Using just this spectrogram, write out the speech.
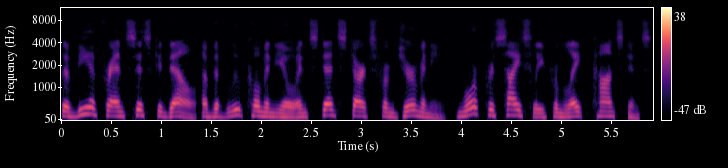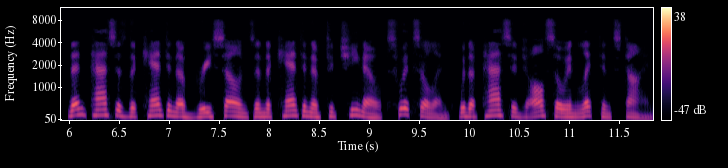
The Via Francisca del of the Lucomagno instead starts from Germany, more precisely from Lake Constance, then passes the canton of Grisons and the canton of Ticino, Switzerland, with a passage also in Liechtenstein.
